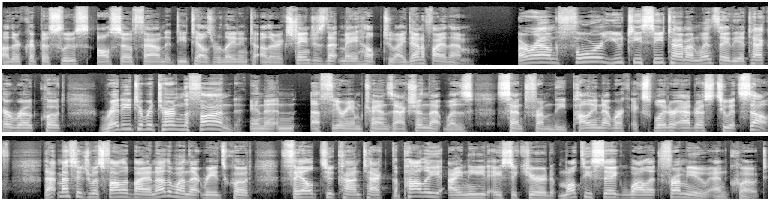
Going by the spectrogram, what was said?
Other crypto sleuths also found details relating to other exchanges that may help to identify them. Around 4 UTC time on Wednesday, the attacker wrote, quote, ready to return the fund in an Ethereum transaction that was sent from the Poly Network exploiter address to itself. That message was followed by another one that reads, quote, failed to contact the Poly. I need a secured multi-sig wallet from you, end quote.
